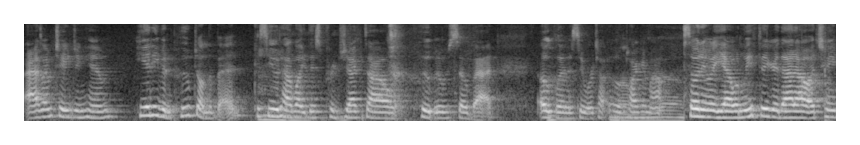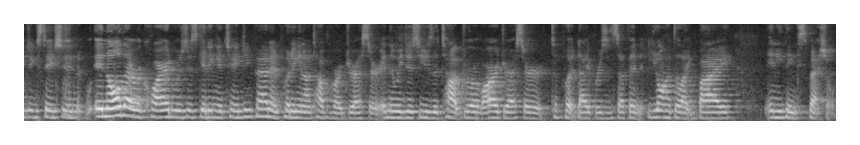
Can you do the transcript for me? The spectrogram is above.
as I'm changing him. He had even pooped on the bed because he would have like this projectile poop. It was so bad. Oakland is who we're ta- who I'm Oh, talking about. yeah. So anyway, yeah, when we figured that out, a changing station, and all that required was just getting a changing pad and putting it on top of our dresser, and then we just use the top drawer of our dresser to put diapers and stuff in. You don't have to like buy anything special.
